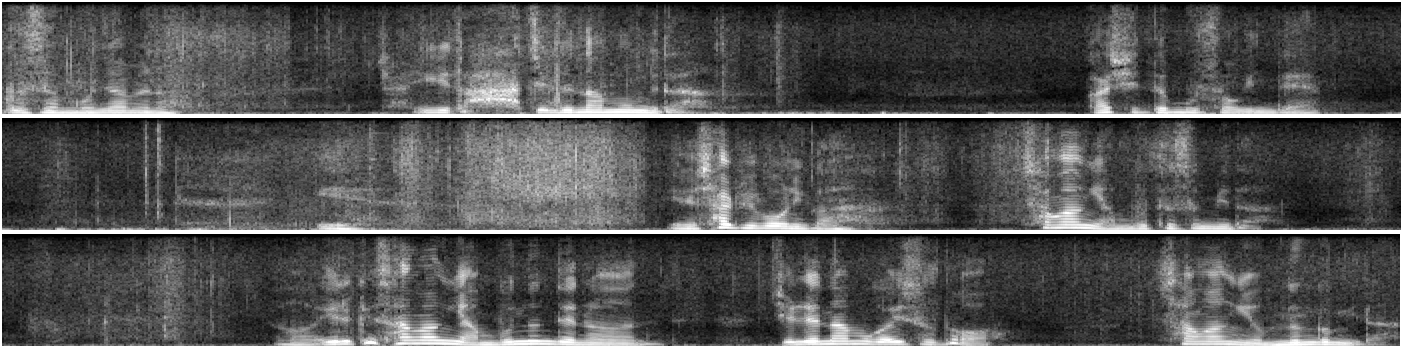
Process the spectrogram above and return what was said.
것은 뭐냐면은 자, 이게 다 찔레나무입니다. 가시 너무 속인데 이, 이 살펴보니까 상황이 안 붙었습니다. 어, 이렇게 상황이 안 붙는 데는 찔레나무가 있어도 상황이 없는 겁니다.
